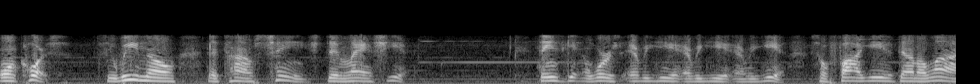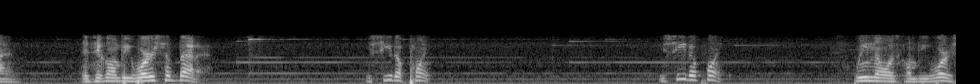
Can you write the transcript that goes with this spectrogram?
On course. See, we know that times changed than last year. Things getting worse every year, every year, every year. So five years down the line, is it going to be worse or better? You see the point? You see the point? We know it's going to be worse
